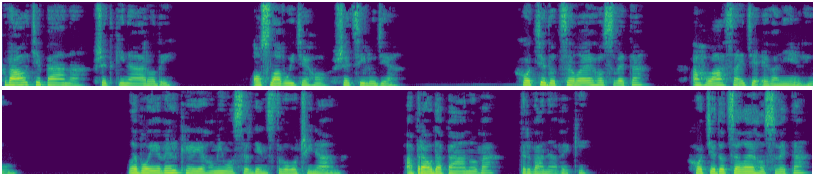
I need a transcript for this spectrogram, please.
Chválte pána všetky národy. Oslavujte ho všetci ľudia. Chodte do celého sveta a hlásajte evanielium. Lebo je veľké jeho milosrdenstvo voči nám a pravda pánova trvá na veky. Chodte do celého sveta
